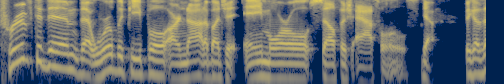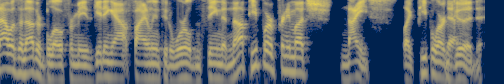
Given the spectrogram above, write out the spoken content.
prove to them that worldly people are not a bunch of amoral, selfish assholes. Yeah. Because that was another blow for me is getting out finally into the world and seeing that not people are pretty much nice. Like people are Yeah. good.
